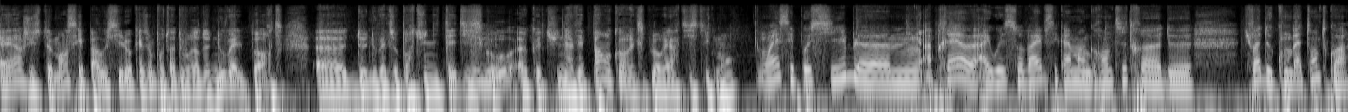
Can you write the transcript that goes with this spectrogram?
R, justement, c'est pas aussi l'occasion pour toi d'ouvrir de nouvelles portes, euh, de nouvelles opportunités disco euh, que tu n'avais pas encore explorées artistiquement? Ouais, c'est possible. Euh, après, euh, I Will Survive, c'est quand même un grand titre de, tu vois, de combattante, quoi.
